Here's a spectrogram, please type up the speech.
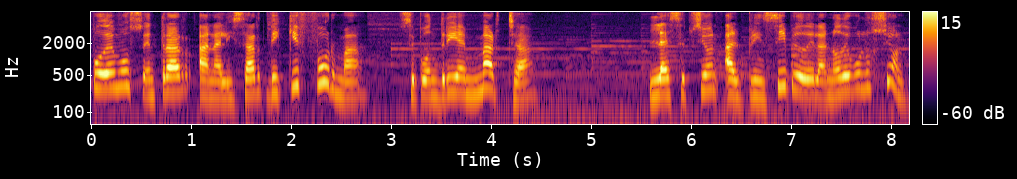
podemos entrar a analizar de qué forma se pondría en marcha la excepción al principio de la no devolución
